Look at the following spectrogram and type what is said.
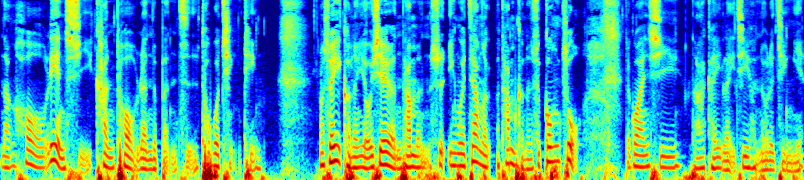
然后练习看透人的本质，透过倾听啊，所以可能有一些人，他们是因为这样的，他们可能是工作的关系，他可以累积很多的经验，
